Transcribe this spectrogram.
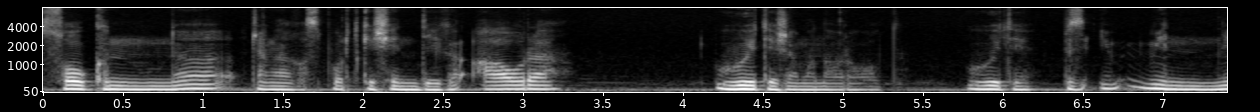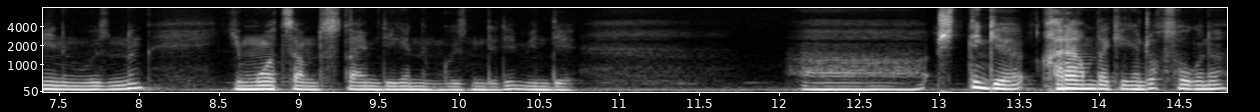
Сол күні жаңағы спорт кешеніндегі аура өте жаман аура болды. Өте. Біз мен менің өзімнің эмоциямды ұстаймын дегеннің өзінде де менде ыыы ештеңе қарағым да келген жоқ сол күні.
